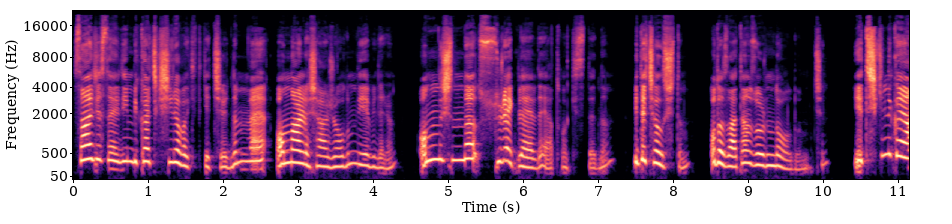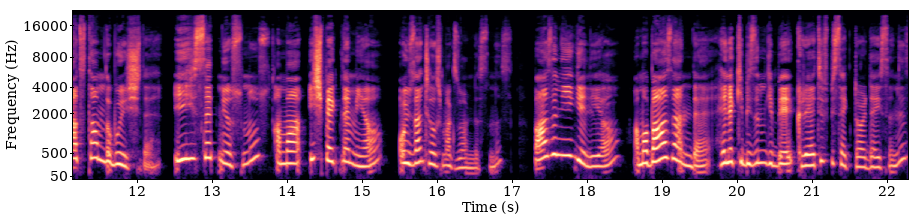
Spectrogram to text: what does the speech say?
Sadece sevdiğim birkaç kişiyle vakit geçirdim ve onlarla şarj oldum diyebilirim. Onun dışında sürekli evde yatmak istedim. Bir de çalıştım. O da zaten zorunda olduğum için. Yetişkinlik hayatı tam da bu işte. İyi hissetmiyorsunuz ama iş beklemiyor. O yüzden çalışmak zorundasınız. Bazen iyi geliyor Ama bazen de hele ki bizim gibi kreatif bir sektördeyseniz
